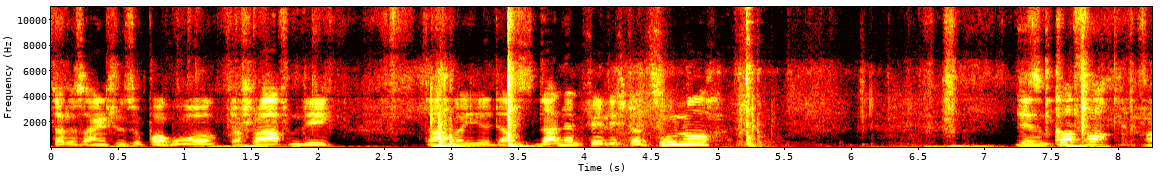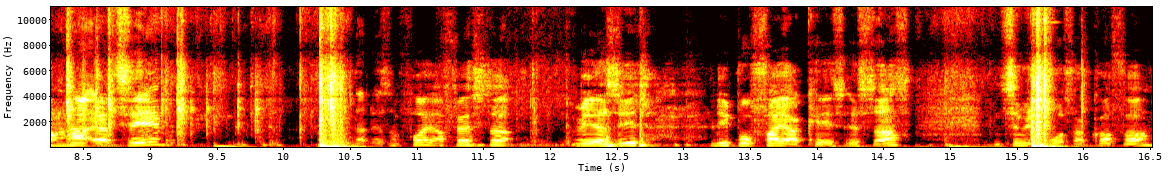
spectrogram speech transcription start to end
Das ist eigentlich eine super Ruhe, da schlafen die. Da haben wir hier das. Dann empfehle ich dazu noch diesen Koffer von HRC. Das ist ein feuerfester, wie ihr seht, Lipo Firecase ist das. Ein ziemlich großer Koffer.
